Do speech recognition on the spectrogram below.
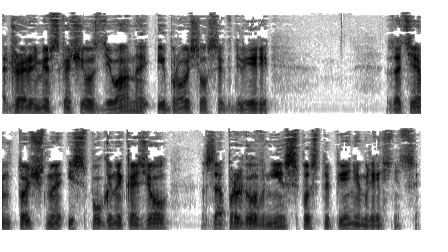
Джереми вскочил с дивана и бросился к двери. Затем, точно испуганный козел, запрыгал вниз по ступеням лестницы.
